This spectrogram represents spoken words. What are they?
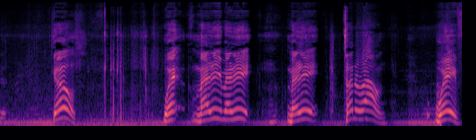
ดู girls wait Mary Mary Mary turn around wave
